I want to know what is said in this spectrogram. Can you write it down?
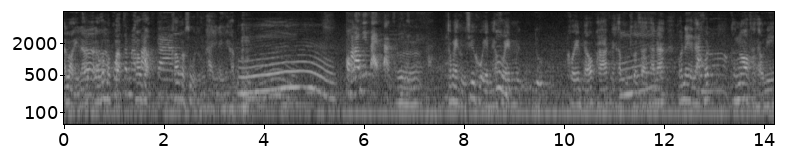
อร่อยแล้ว เออเราก็มาปรับกว่าจะมาเข้ากับปรับกัน เข้ากับสูตรของไทยอะไรเงี้ยครับ อืม ของเรานี่แตกต่างจากที่อื่นไหมคะ ทำไมถึงชื่อโคเอนครับอืมโคเอนอยู่โคเอนแปลว่าพาร์คนะครับอืมสวนสาธารณะเพราะในอนาคตข้างนอกแถวๆนี้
